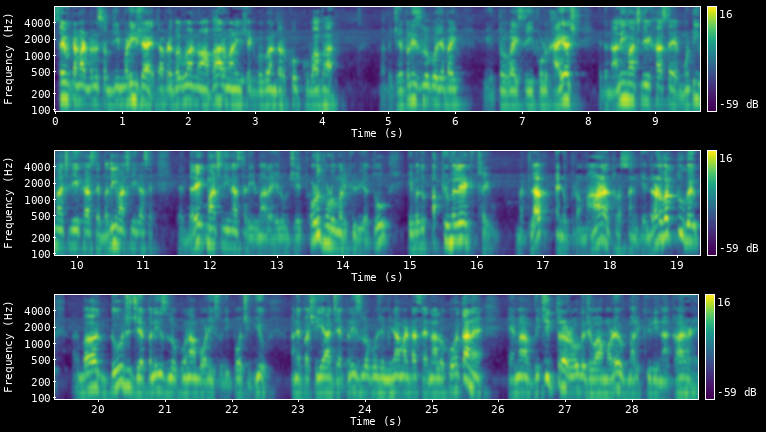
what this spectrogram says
સેવ ટમાટરની સબ્જી મળી જાય, તો આપણે ભગવાનનો આભાર માનીએ છીએ કે ભગવાન તારો ખૂબ ખૂબ આભાર. તો જેપનીઝ લોકો છે ભાઈ. એ તો ભાઈ સી ફૂડ ખાય જ. એ તો નાની માછલી ખાશે, મોટી માછલી ખાશે, બધી માછલી ખાશે. દરેક માછલીના શરીરમાં રહેલું જે થોડું થોડું મર્ક્યુરી હતું, એ બધું અક્યુમ્યુલેટ થયું. મતલબ એનું પ્રમાણ અથવા સંકેન્દ્રણ વધતું ગયું અને બધું જ જેપનીઝ લોકોના બોડી સુધી પહોંચી ગયું. અને પછી આ જેપનીઝ લોકો જે મીનામાટા શહેરના લોકો હતા ને એમાં વિચિત્ર રોગ જોવા મળ્યો મર્ક્યુરીના કારણે.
